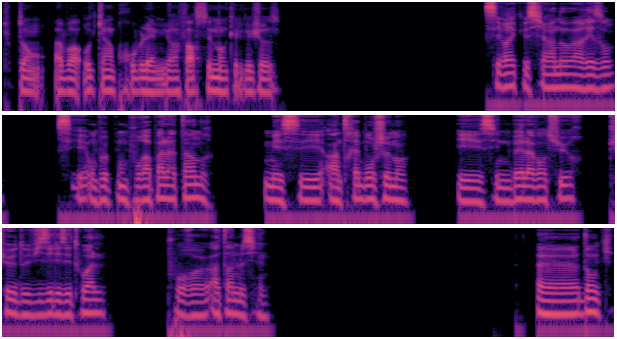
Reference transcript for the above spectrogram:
tout le temps avoir aucun problème. Il y aura forcément quelque chose. C'est vrai que Cyrano a raison. On ne pourra pas l'atteindre, mais c'est un très bon chemin. Et c'est une belle aventure que de viser les étoiles pour euh, atteindre le ciel. Euh, donc,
